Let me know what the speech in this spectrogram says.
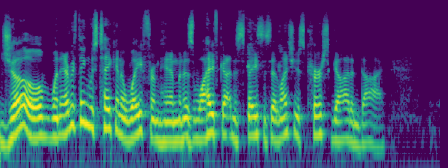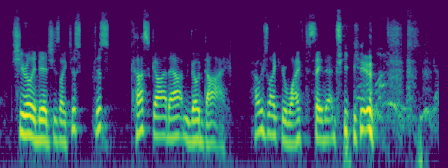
Job, when everything was taken away from him and his wife got in his face and said, Why don't you just curse God and die? She really did. She's like, Just, just cuss God out and go die. How would you like your wife to say that to you? Why didn't she die?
